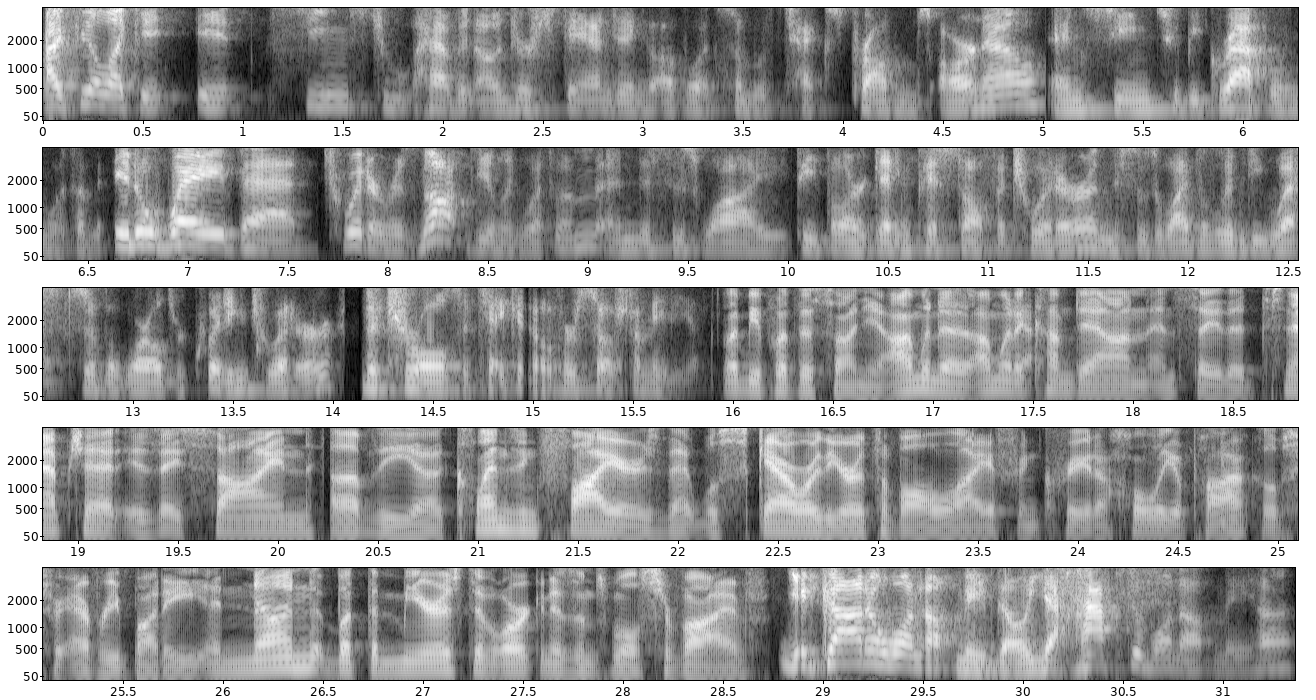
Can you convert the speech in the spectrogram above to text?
I feel like it it seems to have an understanding of what some of tech's problems are now and seem to be grappling with them in a way that Twitter is not dealing with them, and this is why people are getting pissed off at Twitter, and this is why the Lindy Wests of the world are quitting Twitter. The trolls have taken over social media. Let me put this on you. I'm gonna I'm gonna come down and say that Snapchat is a sign of the uh, cleansing fires that will scour the earth of all life and create a holy apocalypse for everybody, and none but the merest of organisms will survive. You gotta one up me, though. You have to one up me, huh?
